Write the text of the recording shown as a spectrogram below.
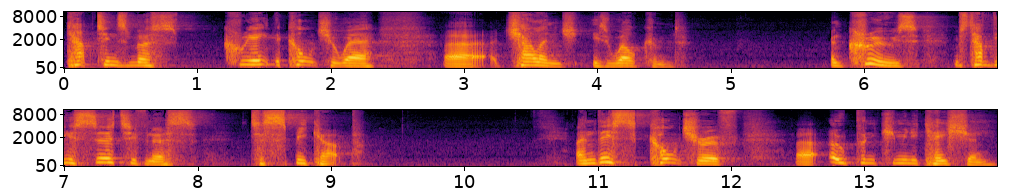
captains must create the culture where uh, challenge is welcomed. And crews must have the assertiveness to speak up. And this culture of uh, open communication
